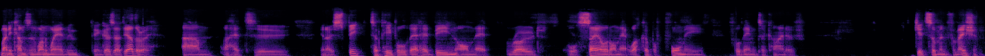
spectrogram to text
money comes in one way and then, then goes out the other way. Um, I had to, you know, speak to people that had been on that road or sailed on that waka before me for them to kind of get some information.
